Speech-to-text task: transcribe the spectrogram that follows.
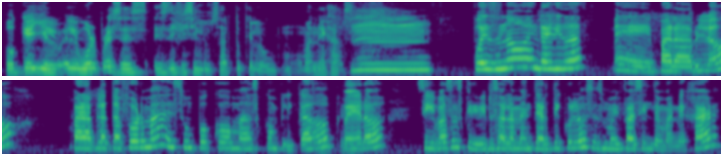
Ok, ¿y el, el WordPress es, es difícil de usar? ¿Tú que lo manejas? Mm, pues no, en realidad eh, para blog, para plataforma es un poco más complicado, pero si vas a escribir solamente artículos es muy fácil de manejar.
